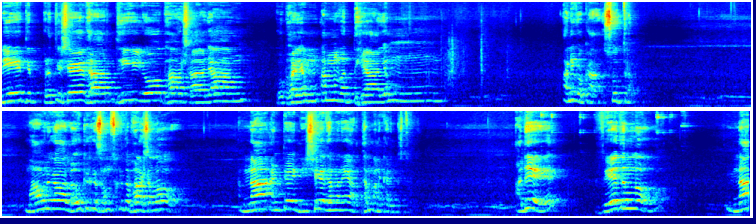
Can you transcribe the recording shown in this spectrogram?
నేతి ప్రతిషేధార్థి యో భాషాయాం ఉభయం అన్వధ్యాయం అని ఒక సూత్రం మామూలుగా లౌకిక సంస్కృత భాషలో నా అంటే నిషేధం అనే అర్థం మనకు కనిపిస్తుంది. అదే వేదంలో నా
